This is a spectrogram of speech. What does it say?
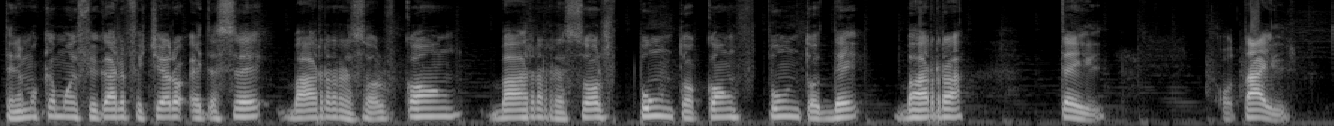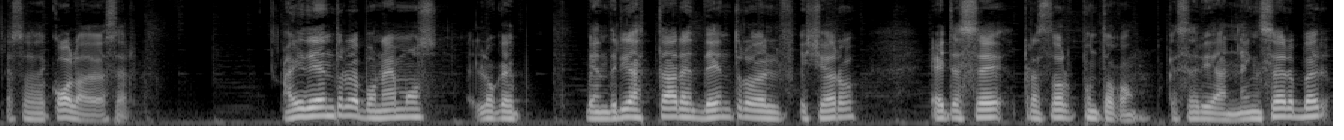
tenemos que modificar el fichero etc barra resolve.conf barra resolve.conf.d barra tail o tail. Eso es de cola debe ser. Ahí dentro le ponemos lo que vendría a estar dentro del fichero etcresort.com, que sería name server,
